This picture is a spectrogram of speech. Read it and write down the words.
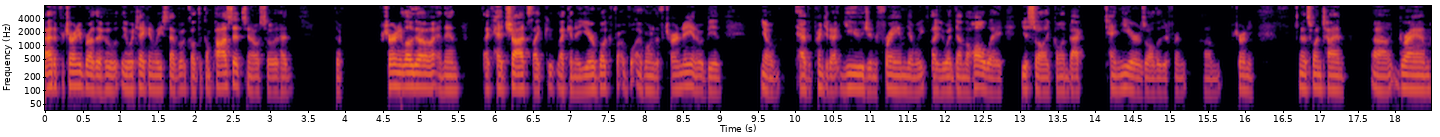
I had a fraternity brother who they were taking. We used to have what called the composites, you know, so it had the fraternity logo and then like headshots, like like in a yearbook for everyone in the fraternity, and it would be, you know, have it printed out huge and framed. And we like we went down the hallway, you saw like going back ten years, all the different um, fraternity. And this one time, uh, Graham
